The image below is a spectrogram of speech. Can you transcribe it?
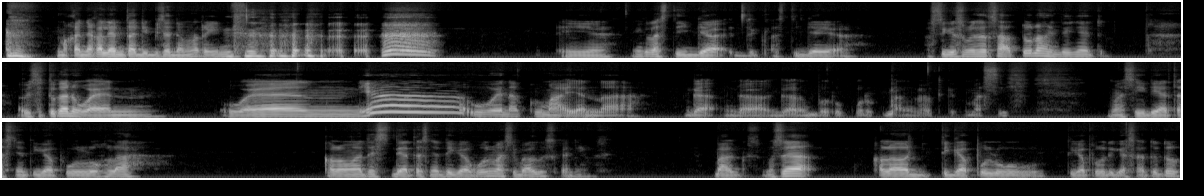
makanya kalian tadi bisa dengerin. Iya ini kelas 3 itu kelas 3 ya. Kelas 3 semester 1 lah intinya itu. Habis itu kan UN UN ya UN aku lumayan lah. Nggak nggak nggak buruk-buruk banget gitu. Masih masih di atasnya 30 lah. Kalau masih di atasnya 30 masih bagus kan ya bagus. Maksudnya kalau 30 30 31 tuh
